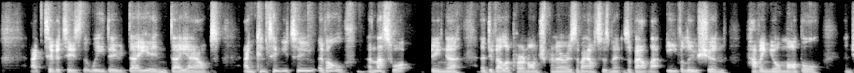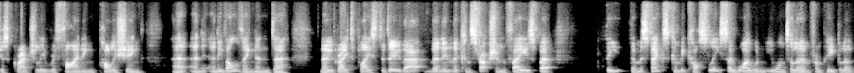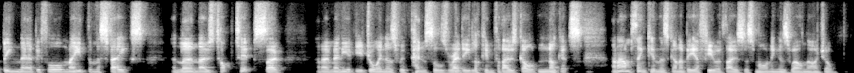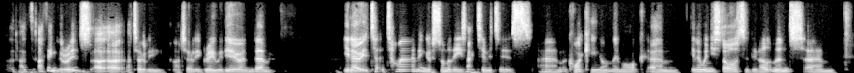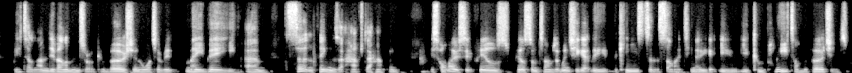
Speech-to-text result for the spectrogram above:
Activities that we do day in, day out, and continue to evolve. And that's what being a, a developer and entrepreneur is about, isn't it? It's about that evolution, having your model, and just gradually refining, polishing, uh, and, and evolving. And uh, no greater place to do that than in the construction phase. But the the mistakes can be costly. So why wouldn't you want to learn from people who have been there before, made the mistakes, and learn those top tips? So I know many of you join us with pencils ready, looking for those golden nuggets. And I'm thinking there's going to be a few of those this morning as well, Nigel. I, I think there is. I, I, totally, I totally agree with you. And um, you know, it, timing of some of these activities um, are quite key, aren't they, Mark? Um, you know, when you start a development, um, be it a land development or a conversion or whatever it may be, um, certain things that have to happen. It's almost it feels feels sometimes that once you get the, the keys to the site, you know, you get you you complete on the purchase.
